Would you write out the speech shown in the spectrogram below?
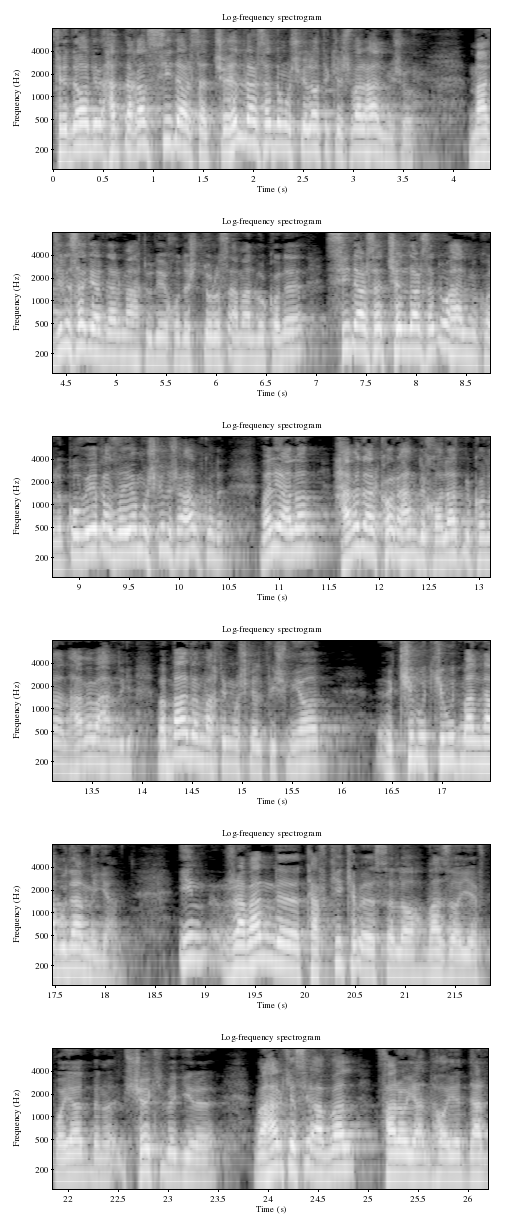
تعداد حداقل سی درصد چهل درصد مشکلات کشور حل می‌شد. مجلس اگر در محدوده خودش درست عمل بکنه سی درصد چل درصد اون حل می‌کنه. قوه قضاییه مشکلش حل کنه. ولی الان همه در کار هم دخالت می‌کنن همه به هم دیگه. و بعدم وقتی مشکل پیش میاد کی بود کی بود من نبودم میگن این روند تفکیک به اصطلاح وظایف باید شکل بگیره و هر کسی اول فرایندهای در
